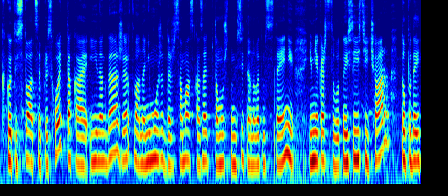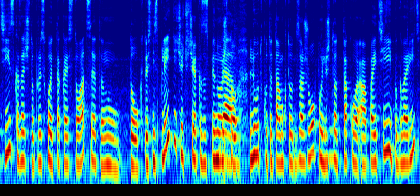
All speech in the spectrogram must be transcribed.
какая-то ситуация происходит такая, и иногда жертва, она не может даже сама сказать, потому что, ну, действительно, она в этом состоянии, и мне кажется, вот, ну, если есть HR, то подойти и сказать, что происходит такая ситуация, это, ну, долг. То есть не сплетничать у человека за спиной, да. что Людку-то там кто-то за жопу или что-то такое, а пойти и поговорить,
